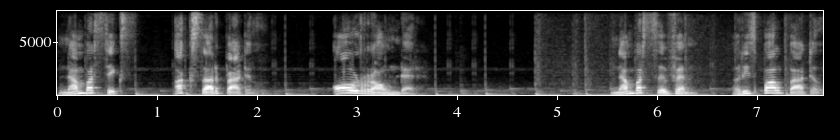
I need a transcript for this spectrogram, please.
Number 6. Axar Patel, all rounder. Number 7. Ripal Patel,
